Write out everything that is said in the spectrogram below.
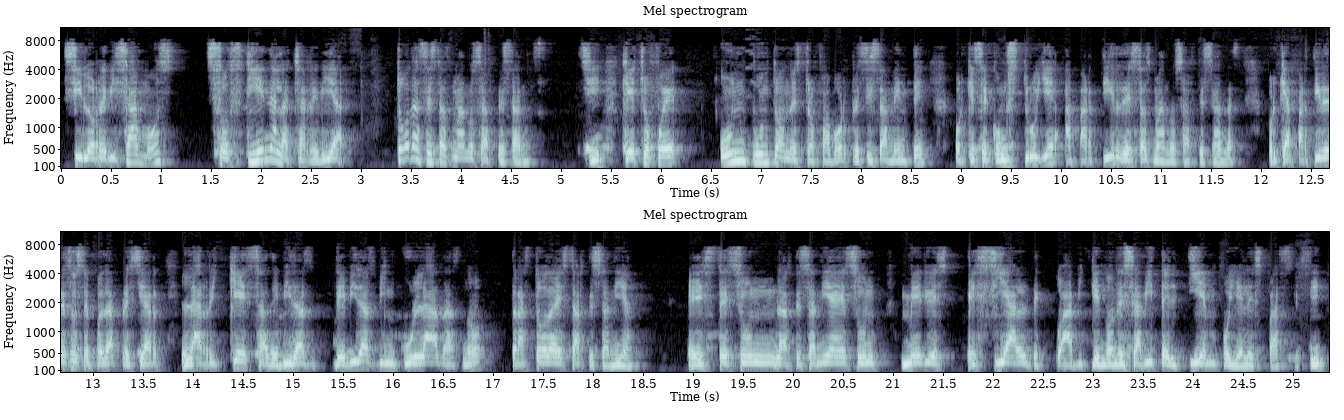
si lo revisamos, sostiene a la charrería todas estas manos artesanas, ¿sí? Que hecho fue un punto a nuestro favor precisamente porque se construye a partir de estas manos artesanas, porque a partir de eso se puede apreciar la riqueza de vidas, de vidas vinculadas, ¿no? Tras toda esta artesanía. Este es un, la artesanía es un medio especial de, en donde se habita el tiempo y el espacio, ¿sí?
